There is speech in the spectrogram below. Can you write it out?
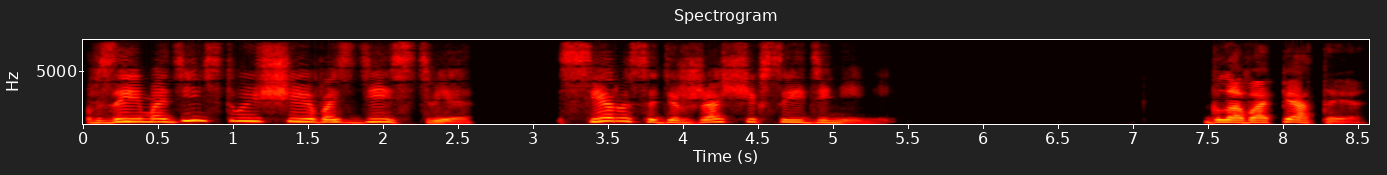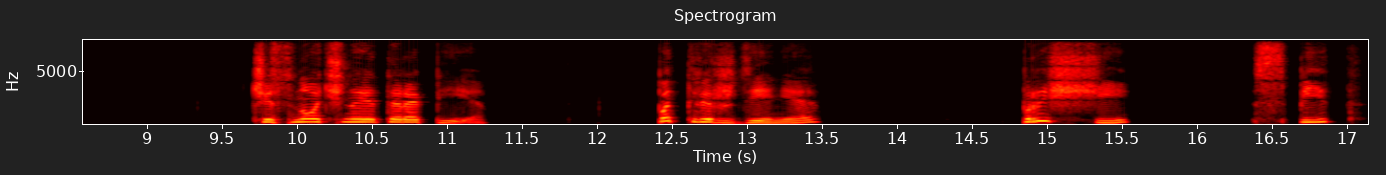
Взаимодействующее воздействие серосодержащих соединений. Глава 5. Чесночная терапия. Подтверждение прыщи, спид,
